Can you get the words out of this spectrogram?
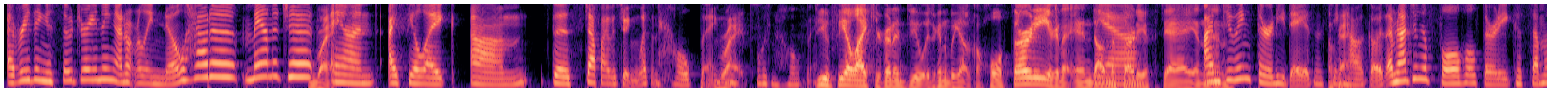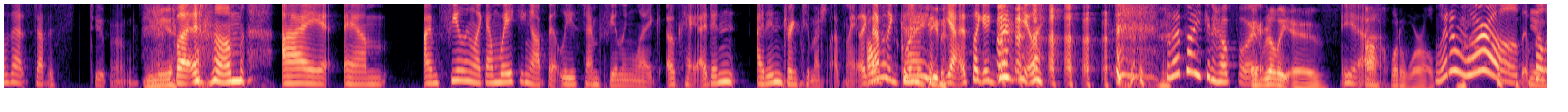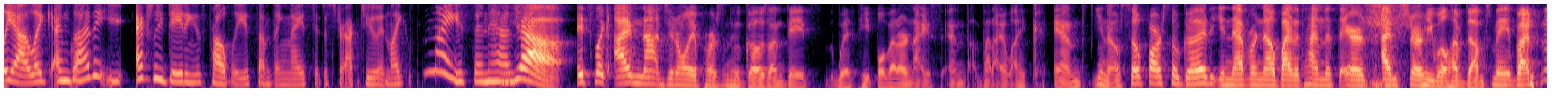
everything is so draining. I don't really know how to manage it Right. and I feel like um the stuff I was doing wasn't helping. Right. It wasn't helping. do you feel like you're gonna do? it's gonna be like a whole thirty? You're gonna end on Yeah. the thirtieth day, and I'm then- doing 30 days and seeing Okay. how it goes. I'm not doing a full whole 30 because some of that stuff is stupid. need- but um, I am. I'm feeling like I'm waking up. At least I'm feeling like okay. I didn't. I didn't drink too much last night. Like Oh, that's, that's a good. great. Yeah, it's like a good feeling. so that's all you can hope for. It really is. Yeah. Oh, what a world. What a world. But yeah, like I'm glad that you actually dating is probably something nice to distract you and like nice and has Yeah, it's like I'm not generally a person who goes on dates with people that are nice and that I like. And, you know, so far so good. You never know. By the time this airs, I'm sure he will have dumped me. But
